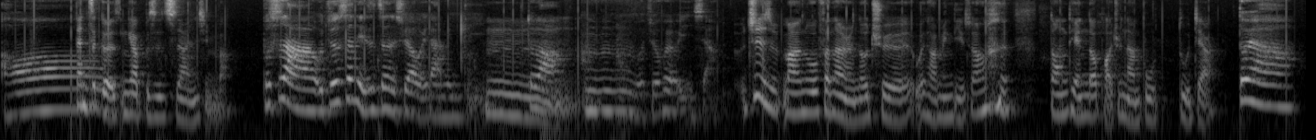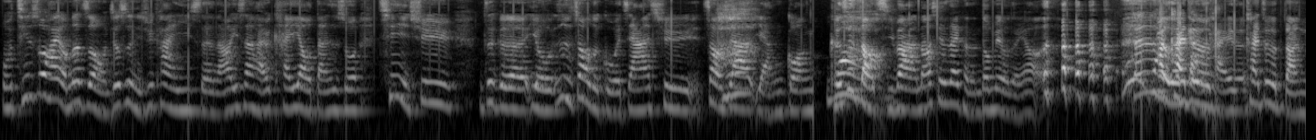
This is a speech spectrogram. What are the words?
哦，但这个应该不是吃安心吧？不是啊，我觉得身体是真的需要维他命 D，嗯，对啊，嗯嗯嗯，我觉得会有影响。其实蛮多芬兰人都缺维他命 D，所以他们冬天都跑去南部度假。对啊，我听说还有那种，就是你去看医生，然后医生还会开药单，是说请你去这个有日照的国家去照下阳光。可是早期吧，然后现在可能都没有人要。但是他开这个开这个单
